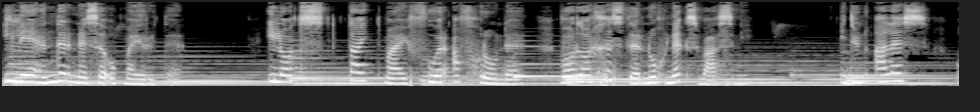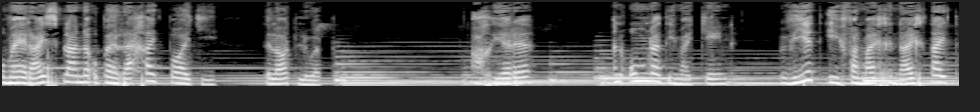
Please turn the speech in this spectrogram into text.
U lê hindernisse op my roete. U laat stuit my voor afgronde waar daar gister nog niks was nie. U doen alles om my reisplanne op 'n reguit paadjie te laat loop. Ag Here, en omdat U my ken, weet U van my geneigtheid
